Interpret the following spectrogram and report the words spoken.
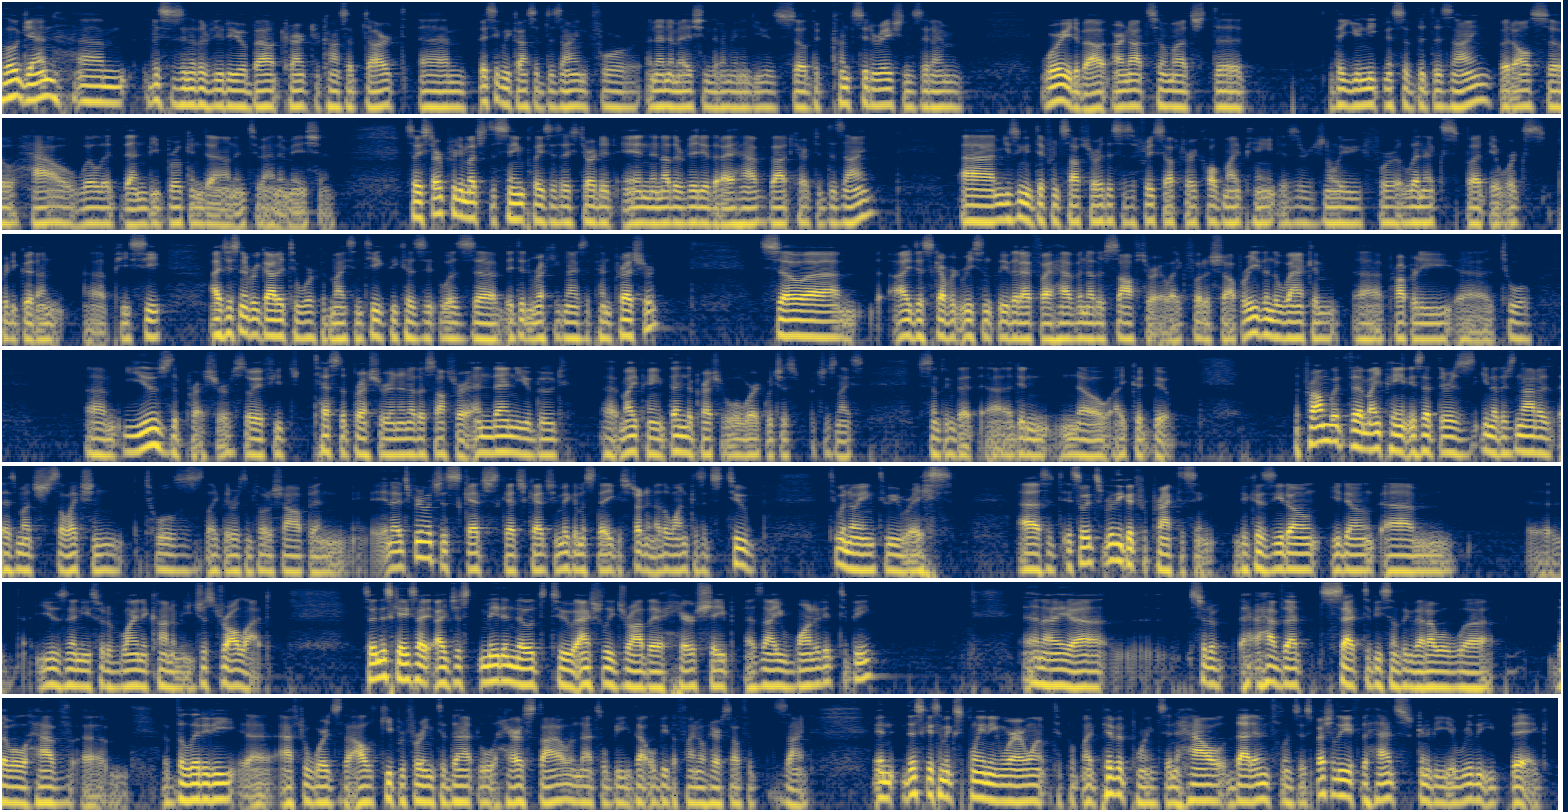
Hello again. Um, this is another video about character concept art, um, basically concept design for an animation that I'm going to use. So the considerations that I'm worried about are not so much the the uniqueness of the design, but also how will it then be broken down into animation. So I start pretty much the same place as I started in another video that I have about character design. I'm um, using a different software. This is a free software called MyPaint. is originally for Linux, but it works pretty good on uh, PC. I just never got it to work with my Cintiq because it was uh, it didn't recognize the pen pressure. So um, I discovered recently that if I have another software like Photoshop or even the Wacom uh, property uh, tool, um, use the pressure. So if you test the pressure in another software and then you boot uh, MyPaint, then the pressure will work, which is which is nice. Something that uh, I didn't know I could do. The problem with MyPaint is that there's you know there's not a, as much selection tools like there is in Photoshop, and you know it's pretty much just sketch, sketch, sketch. You make a mistake, you start another one because it's too too annoying to erase. Uh, so, so, it's really good for practicing because you don't you don't um, uh, use any sort of line economy. You just draw a lot. So in this case, I, I just made a note to actually draw the hair shape as I wanted it to be. And I uh, sort of have that set to be something that I will uh, that will have um, validity uh, afterwards. That I'll keep referring to that little hairstyle, and that will be that will be the final hairstyle for the design. In this case, I'm explaining where I want to put my pivot points and how that influences, especially if the head's going to be really big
